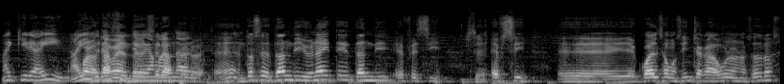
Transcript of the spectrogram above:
Hay que ir ahí. Ahí, bueno, Brasil, también te voy a mandar. este, ¿eh? Entonces, Dundee United, Dundee FC. Sí. FC. Eh, ¿y ¿De cuál somos hincha cada uno de nosotros?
